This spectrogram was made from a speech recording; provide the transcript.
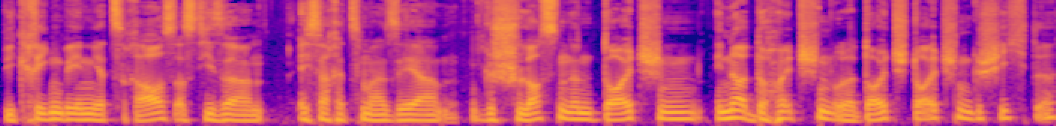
wie kriegen wir ihn jetzt raus aus dieser, ich sage jetzt mal, sehr geschlossenen deutschen, innerdeutschen oder deutsch-deutschen Geschichte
